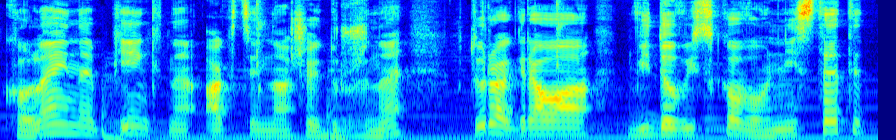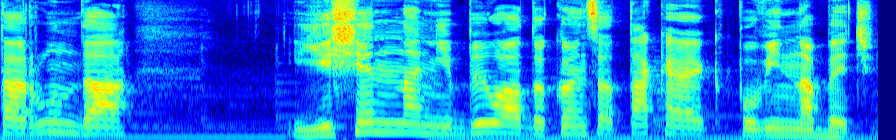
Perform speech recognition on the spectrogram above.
kolejne piękne akcje naszej drużyny, która grała widowiskowo. Niestety ta runda jesienna nie była do końca taka, jak powinna być.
